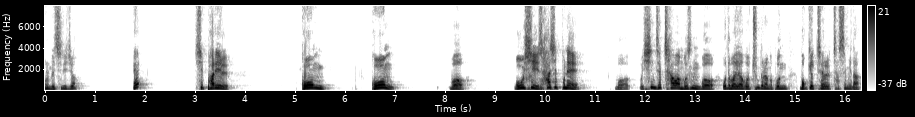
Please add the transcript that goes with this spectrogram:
오늘 며칠이죠? 예? 18일 0 0뭐 5시 40분에 뭐, 뭐 흰색 차와 무슨 뭐 오토바이하고 충돌한 거 본 목격자를 찾습니다.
